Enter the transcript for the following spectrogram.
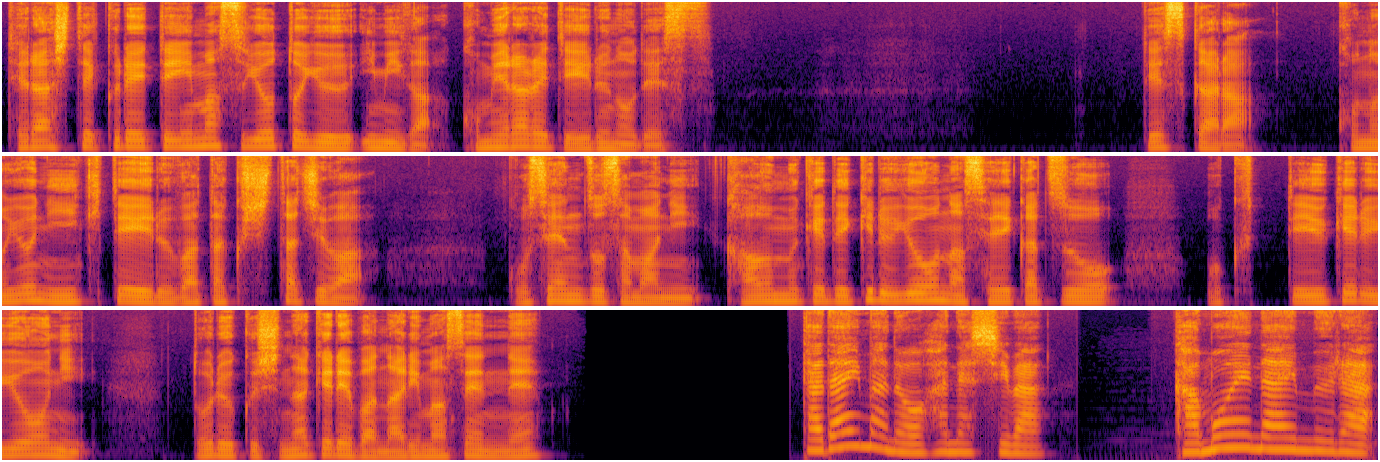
照らしてくれていますよという意味が込められているのです。ですからこの世に生きている私たちはご先祖様に顔向けできるような生活を送ってゆけるように努力しなければなりませんね。ただいまのお話は鴨江内村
